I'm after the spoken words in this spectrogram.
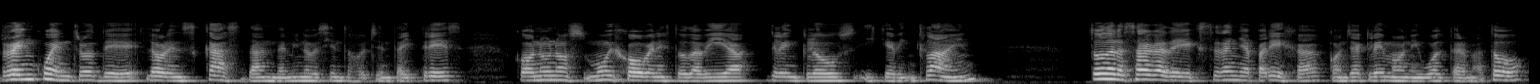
Reencuentro de Lawrence Kasdan de 1983 con unos muy jóvenes todavía, Glenn Close y Kevin Klein. Toda la saga de Extraña Pareja con Jack Lemmon y Walter Matthau,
